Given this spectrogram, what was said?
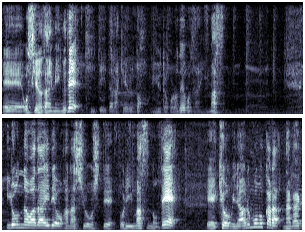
えー、お好きなタイミングで聞いていただけるというところでございます。いろんな話題でお話をしておりますので、えー、興味のあるものからながら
